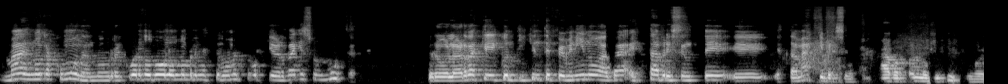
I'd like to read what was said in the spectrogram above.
más en otras comunas, no recuerdo todos los nombres en este momento porque de verdad que son muchas. Pero la verdad es que el contingente femenino acá está presente, eh, está más que presente, aportando muchísimo.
